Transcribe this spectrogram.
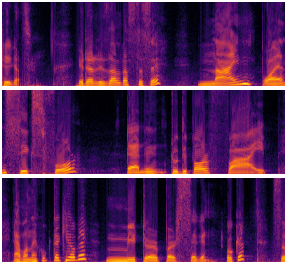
ঠিক আছে। এটার রেজাল্ট আসতেছে nine point six four ten to the power five এখন এককটা কি হবে? Metre per second okay so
